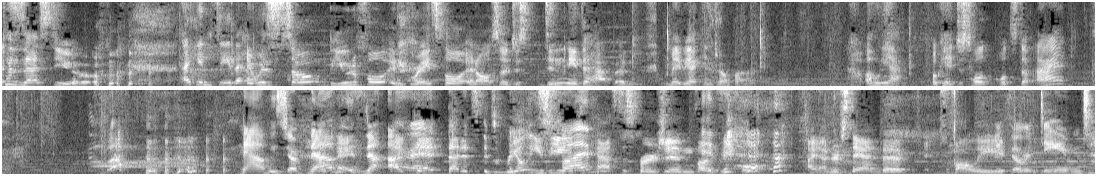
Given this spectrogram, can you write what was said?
possessed you? I can see that. it was so beautiful and graceful, and also just didn't need to happen. Maybe I can jump on it. Oh yeah. Okay, just hold hold still. All right. Now who's jumping? Now Okay, who's not? All I right. get that it's it's real It's easy fun. to cast aspersions on It's- people. I understand the folly. I feel redeemed.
